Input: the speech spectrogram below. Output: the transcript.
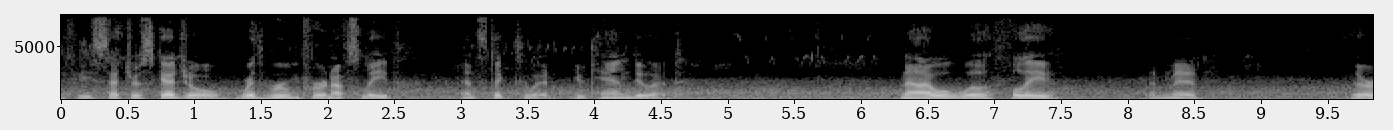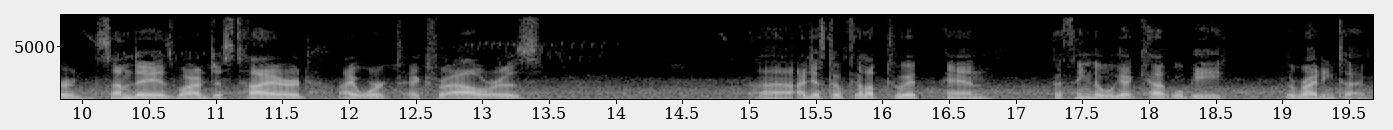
if you set your schedule with room for enough sleep and stick to it, you can do it. Now, I will fully admit there are some days where I'm just tired. I worked extra hours. Uh, I just don't feel up to it, and the thing that will get cut will be the writing time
